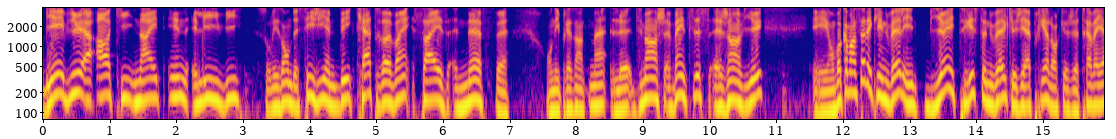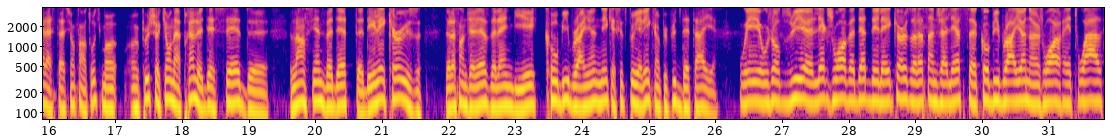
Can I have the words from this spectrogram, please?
Bienvenue à Hockey Night in Levy sur les ondes de CJMD 96.9. On est présentement le dimanche 26 janvier. Et on va commencer avec les nouvelles et bien triste nouvelle que j'ai appris alors que je travaillais à la station tantôt qui m'a un peu choqué. On apprend le décès de l'ancienne vedette des Lakers de Los Angeles de la NBA, Kobe Bryant. Nick, est-ce que tu peux y aller avec un peu plus de détails? Oui, aujourd'hui, euh, l'ex-joueur vedette des Lakers de Los Angeles, euh, Kobe Bryant, un joueur étoile,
